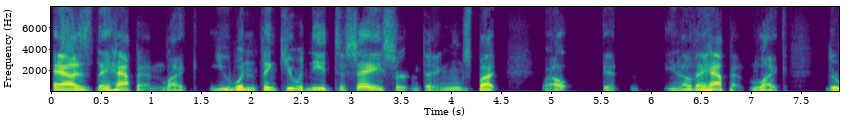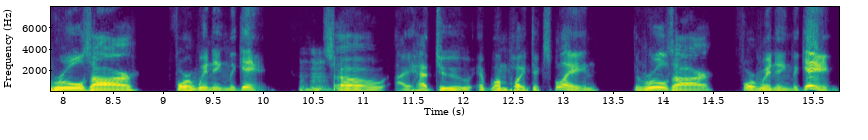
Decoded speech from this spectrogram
as they happen. Like you wouldn't think you would need to say certain things, but well, it, you know, they happen. Like the rules are for winning the game. Mm-hmm. So I had to at one point explain the rules are for winning the game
